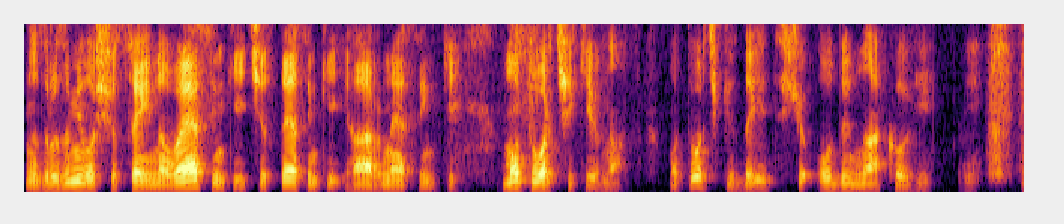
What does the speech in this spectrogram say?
Ну, зрозуміло, що цей новесенький, чистесенький, гарнесенький. Моторчики в нас. Моторчики, здається, що одинакові. І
